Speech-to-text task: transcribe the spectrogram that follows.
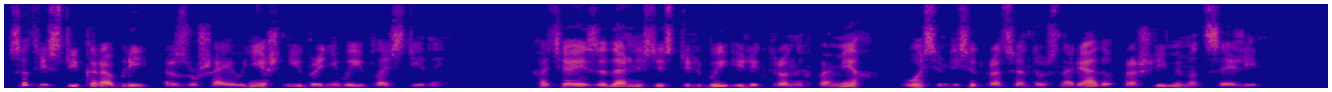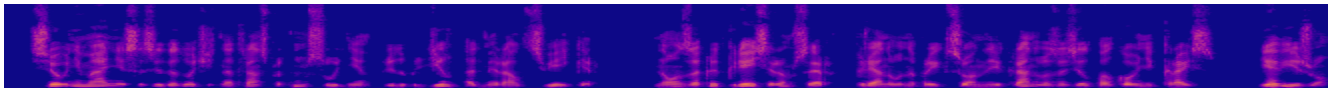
сотрясли корабли, разрушая внешние броневые пластины. Хотя из-за дальности стрельбы и электронных помех 80% снарядов прошли мимо цели. «Все внимание сосредоточить на транспортном судне», — предупредил адмирал Цвейкер. «Но он закрыт крейсером, сэр», — глянув на проекционный экран, возразил полковник Крайс. «Я вижу.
